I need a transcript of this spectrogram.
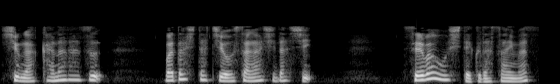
主が必ず私たちを探し出し、世話をしてくださいます。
